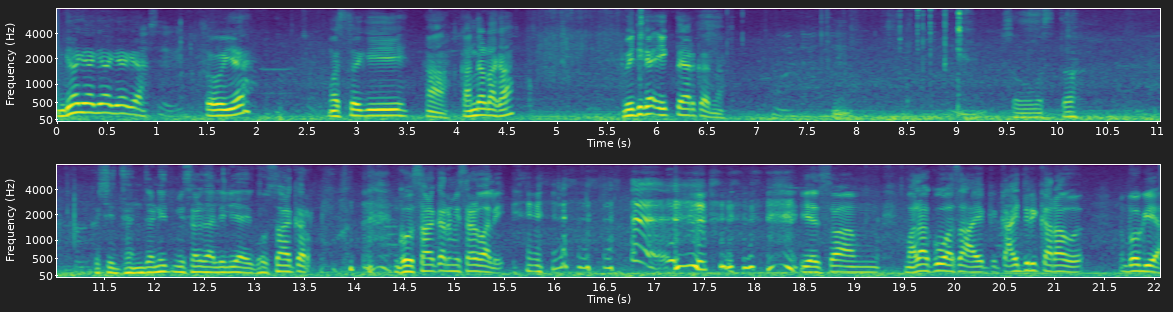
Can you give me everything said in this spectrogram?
घ्या घ्या घ्या घ्या. घ्या सो ये मस्त की? हां कांदा टाका. वेदिका एक तयार कर ना सो मस्त. कशी झणझणीत मिसळ झालेली आहे. घोसाळकर. घोसाळकर मिसळवाले. येस सो मला खूप असं आहे की काहीतरी करावं. बघूया.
